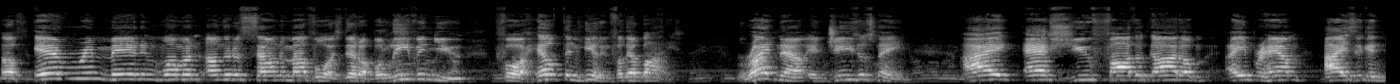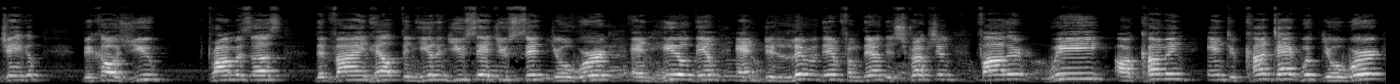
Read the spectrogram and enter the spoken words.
of every man and woman under the sound of my voice that are believing you for health and healing for their bodies. right now in Jesus' name. I ask you, Father God of Abraham, Isaac, and Jacob, because you promised us divine health and healing. You said you sent your word and healed them and delivered them from their destruction. Father, we are coming into contact with your word,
